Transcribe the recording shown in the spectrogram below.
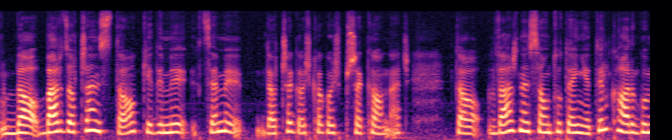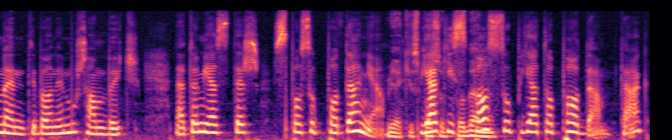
Bo bardzo często, kiedy my chcemy do czegoś kogoś przekonać, to ważne są tutaj nie tylko argumenty, bo one muszą być, natomiast też sposób podania. W jaki w sposób jaki sposób ja to podam, tak?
